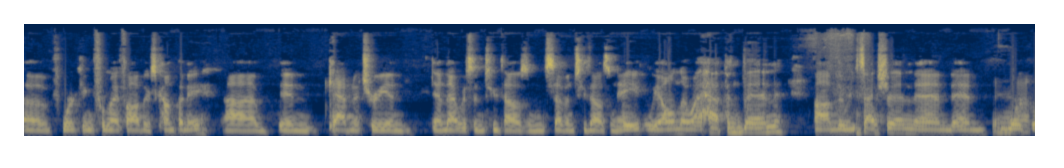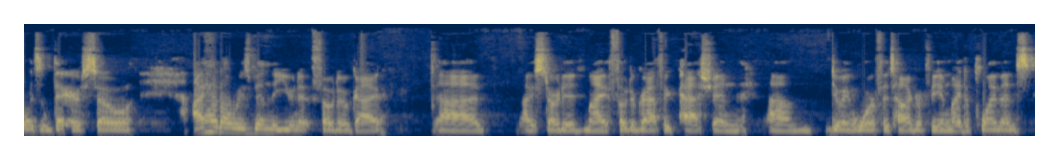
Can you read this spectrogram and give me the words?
of working for my father's company uh, in cabinetry, and, and that was in 2007, 2008. We all know what happened then um, the recession, and, and yeah. work wasn't there. So I had always been the unit photo guy. Uh, I started my photographic passion um, doing war photography in my deployments,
